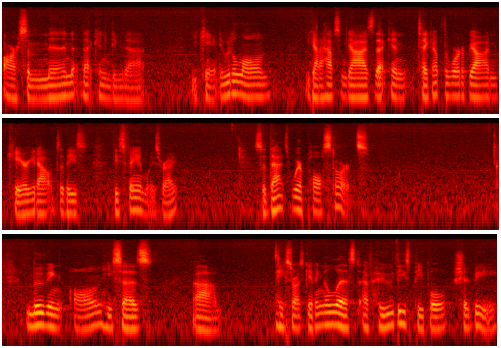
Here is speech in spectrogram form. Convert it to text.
are some men that can do that. You can't do it alone. You got to have some guys that can take up the word of God and carry it out into these these families, right? So that's where Paul starts. Moving on, he says, um, he starts giving a list of who these people should be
